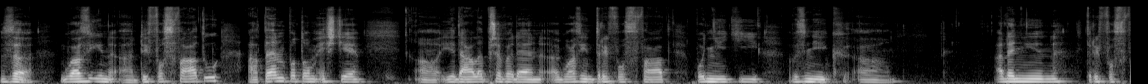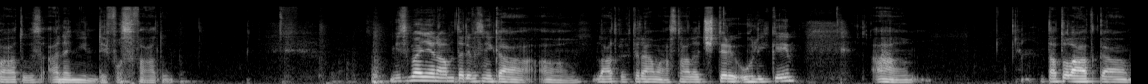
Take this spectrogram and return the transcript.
z guazín difosfátu a ten potom ještě je dále převeden guazín trifosfát podnítí vznik adenin trifosfátu z adenin difosfátu. Nicméně nám tedy vzniká látka, která má stále čtyři uhlíky a tato látka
